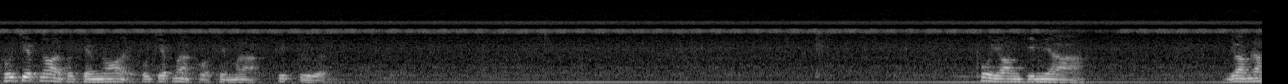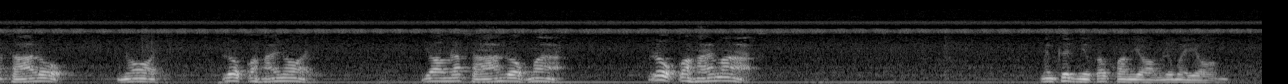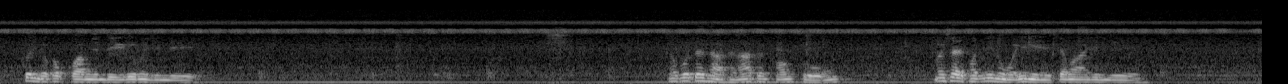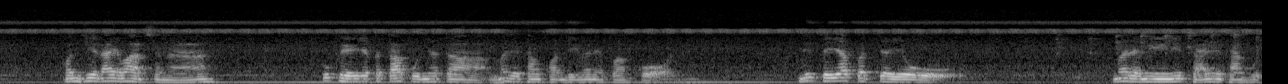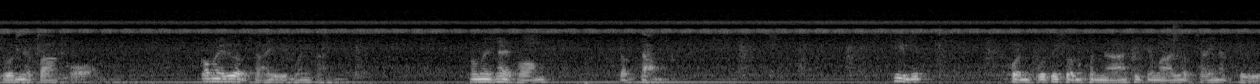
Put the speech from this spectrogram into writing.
ผู้เจ็บน้อยก็เค็มน้อยผู้เจ็บมากก็เค็มมากคิดเกลือผู้ยอมกินยา ยอมรักษาโรคน้อย โรคก็หายน้อย ยอมรักษาโรคมาก โรคก็หายมาก มันขึ้นอยู่กับความยอมหรือไม่ยอม ขึ้นอยู่กับความยินดีหรือไม่ยินดี ระพุทธศาสนาเป็นของสูง ไม่ใช่คนที่หน่ยนี่จะมายินดี คนที่ได้วาสนาภุเพยกตาปุญญาตาไม่ได้ทำความดีไว้ในปางก่อน นิสยปัจจโยไม่ได้มีนิสัยในทางกุศลในปางก่อน ก็ไม่เลือมสายอีกเหมือนกันเพราะไม่ใช่ของต่ำๆที่บุค คนปุถุชนคนหนาที่จะมาเลือกใช้นับถือ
